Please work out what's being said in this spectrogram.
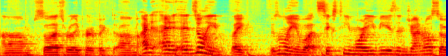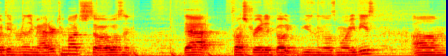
Um, so that's really perfect. Um, I, I, it's only like there's only what 16 more EVs in general, so it didn't really matter too much. So I wasn't that frustrated about using those more EVs. Um,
